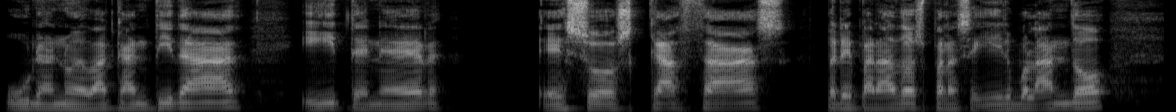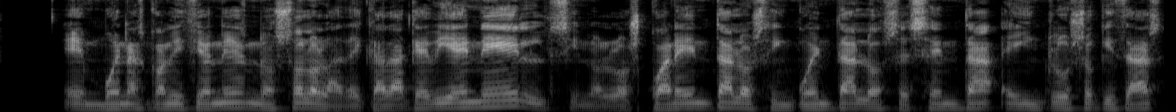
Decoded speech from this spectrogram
una nueva cantidad y tener esos cazas preparados para seguir volando en buenas condiciones no solo la década que viene, sino los 40, los 50, los 60 e incluso quizás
